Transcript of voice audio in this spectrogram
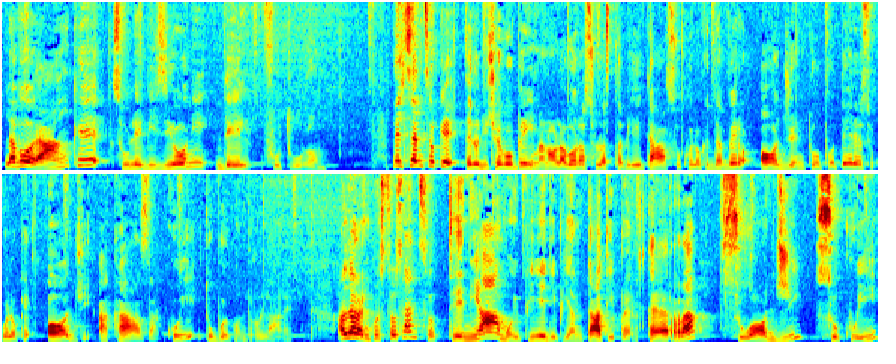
lavora anche sulle visioni del futuro. Nel senso che, te lo dicevo prima, no? lavora sulla stabilità, su quello che davvero oggi è in tuo potere, su quello che oggi a casa, qui tu puoi controllare. Allora, in questo senso, teniamo i piedi piantati per terra, su oggi, su qui,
